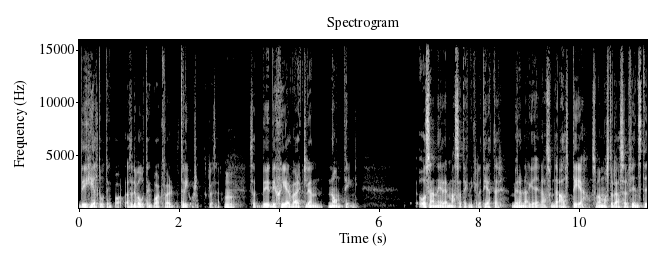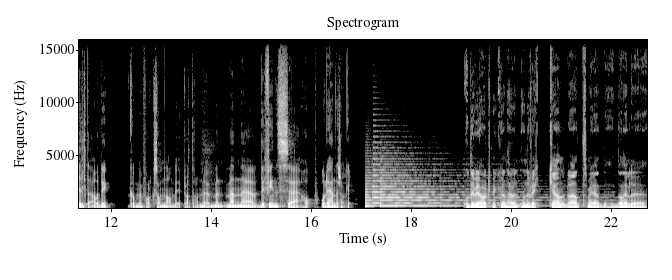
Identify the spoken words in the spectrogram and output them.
Det är helt otänkbart. Alltså det var otänkbart för tre år sedan. Skulle jag säga. Mm. Så det, det sker verkligen någonting. Och sen är det massa teknikaliteter med de där grejerna som det alltid är. Så man måste läsa det finstilta och det kommer folk somna om vi pratar om nu. Men, men eh, det finns eh, hopp och det händer saker. Och det vi har hört mycket under, under veckan, bland annat med Daniel eh,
